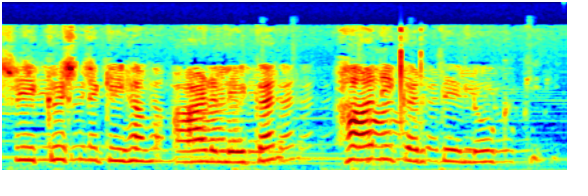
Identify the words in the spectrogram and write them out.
श्री कृष्ण की हम आड़ लेकर हानि करते लोक की।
